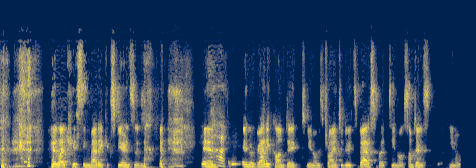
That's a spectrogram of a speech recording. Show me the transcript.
like cinematic experiences. And yeah. and organic content you know is trying to do its best but you know sometimes you know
